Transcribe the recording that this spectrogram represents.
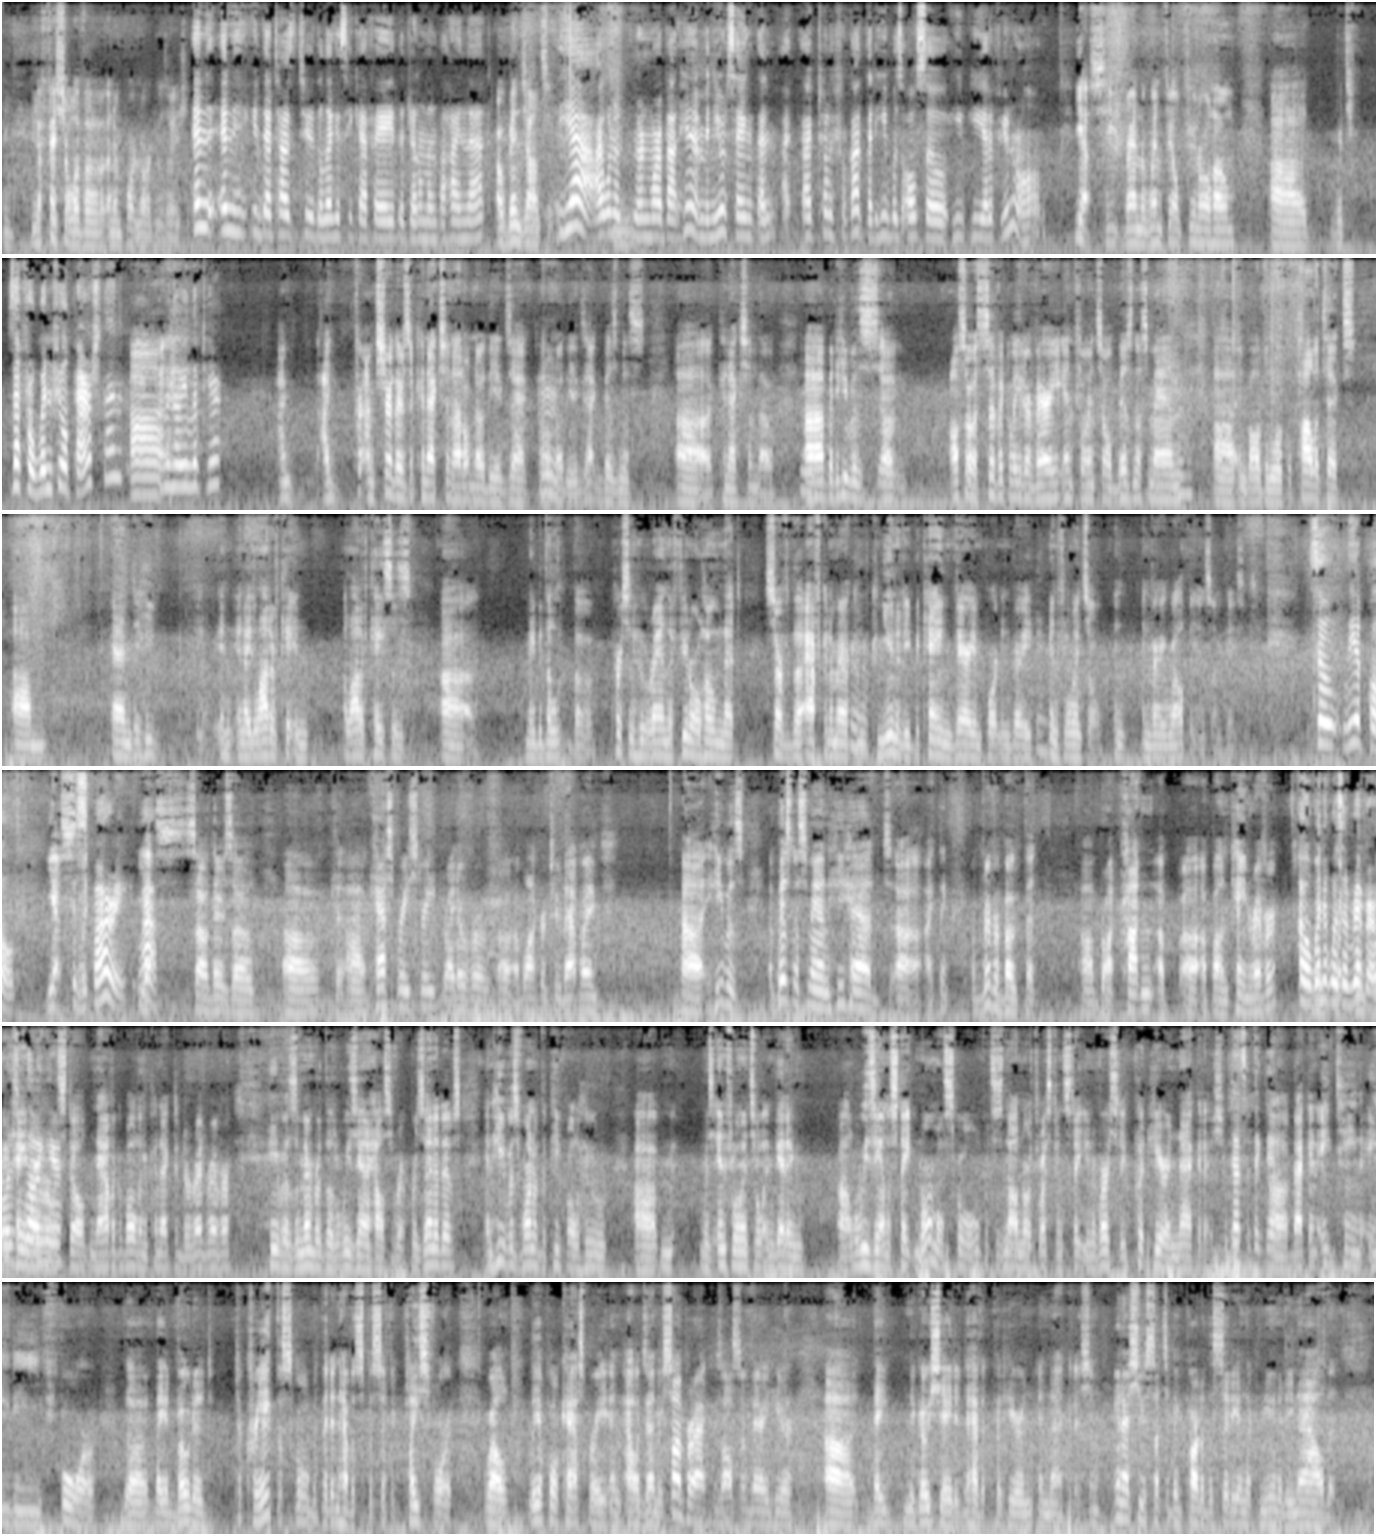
the, the official of a, an important organization. And and that ties to the Legacy Cafe, the gentleman behind that. Oh, Ben Johnson. Yeah, I want to learn more about him. And you were saying, and I, I totally forgot that he was also he, he had a funeral home. Yes, he ran the Winnfield Funeral Home, uh, which Is that for Winfield Parish then? uh, Even though he lived here. I'm I, I'm sure there's a connection. I don't know the exact I don't know the exact business uh, connection though. Uh, but he was uh, also a civic leader, very influential businessman, uh, involved in local politics, um, and he, you know, in, in a lot of ca- in a lot of cases, uh, maybe the the person who ran the funeral home that served the African American community became very important and very influential and, and very wealthy in some cases. So Leopold Yes. Caspari. Wow. Yes. So there's a, uh Ca- uh, Caspari Street right over uh, a block or two that way. Uh, he was a businessman. He had, uh, I think, a riverboat that uh, brought cotton up uh, up on Cane River. Oh, when it was a river, it when was Cane flowing River here. was still navigable and connected to Red River. He was a member of the Louisiana House of Representatives, and he was one of the people who uh, m- was influential in getting uh, Louisiana State Normal School, which is now Northwestern State University, put here in Natchitoches. That's a big deal. Uh, back in 1884, the, they had voted to create the school, but they didn't have a specific place for it. Well, Leopold Caspari and Alexander Sompayrac, who's also buried here, uh, they negotiated to have it put here in, in Natchitoches. And NSU is such a big part of the city and the community now that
